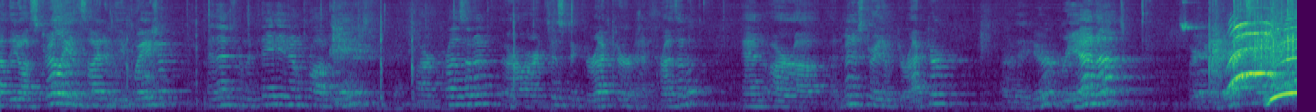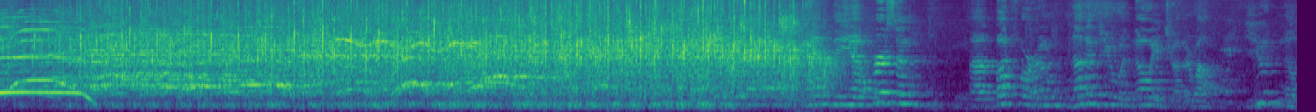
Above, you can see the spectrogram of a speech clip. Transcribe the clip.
Uh, the Australian side of the equation. And then from the Canadian Improv Games, our president, our artistic director and president, and our uh, administrative director, are they here? Brianna good. And the uh, person, uh, but for whom none of you would know each other, well, you'd know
